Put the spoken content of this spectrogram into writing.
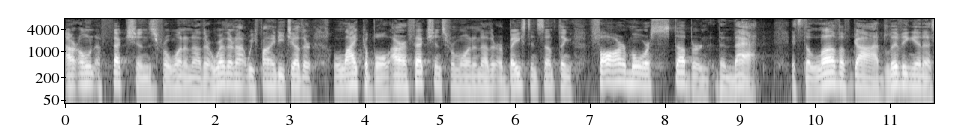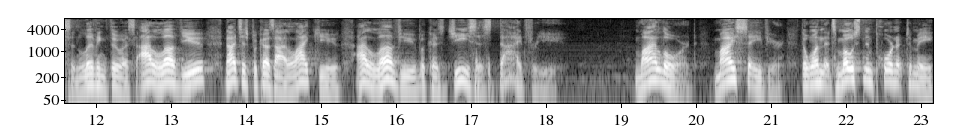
our own affections for one another, whether or not we find each other likable. Our affections for one another are based in something far more stubborn than that. It's the love of God living in us and living through us. I love you not just because I like you, I love you because Jesus died for you. My Lord, my Savior, the one that's most important to me,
